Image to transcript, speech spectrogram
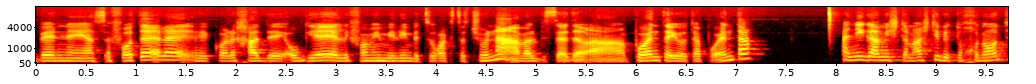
בין uh, השפות האלה, כל אחד הוגה לפעמים מילים בצורה קצת שונה, אבל בסדר, הפואנטה היא אותה פואנטה. אני גם השתמשתי בתוכנות.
